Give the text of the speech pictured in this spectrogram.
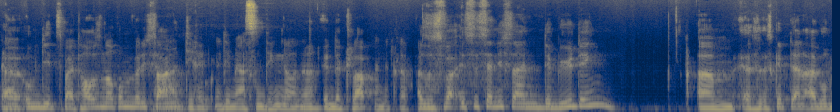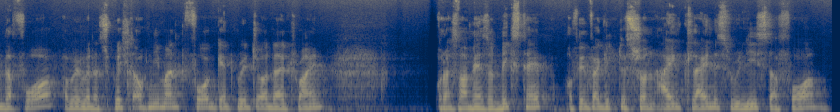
Ja. äh, um die 2000er rum, würde ich Ja, sagen. direkt mit dem ersten Ding da, ne? In the Club. In the Club. Also es, war, es ist ja nicht sein Debütding. Ähm, es, es gibt ja ein Album davor, aber über das spricht auch niemand vor, Get Rich or Die Trying. Oder es war mehr so ein Mixtape. Auf jeden Fall gibt es schon ein kleines Release davor.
